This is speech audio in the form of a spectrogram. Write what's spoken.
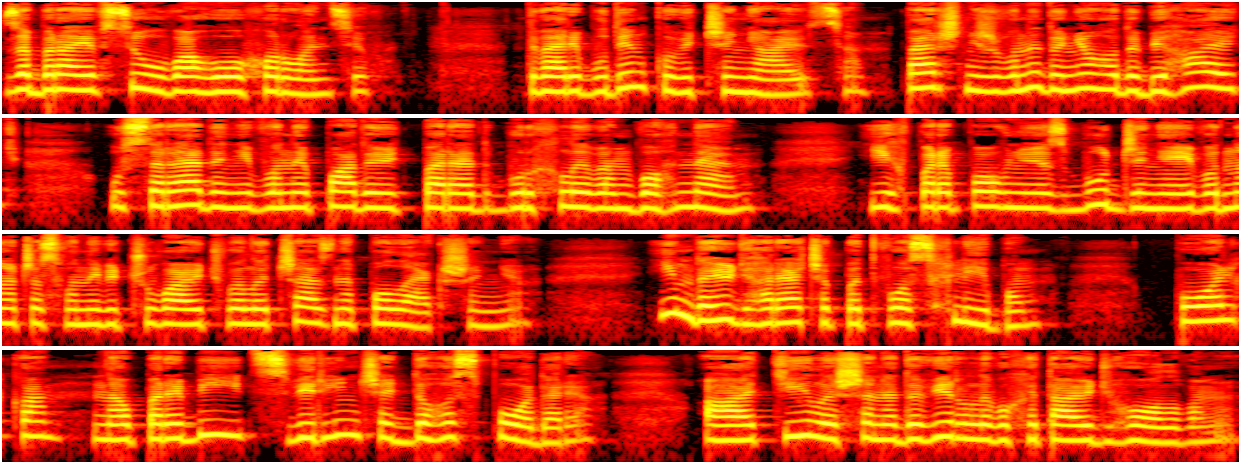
забирає всю увагу охоронців. Двері будинку відчиняються. Перш ніж вони до нього добігають, усередині вони падають перед бурхливим вогнем. Їх переповнює збудження, і водночас вони відчувають величезне полегшення. Їм дають гаряче питво з хлібом. Полька навперебій свірінчать до господаря, а ті лише недовірливо хитають головами.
